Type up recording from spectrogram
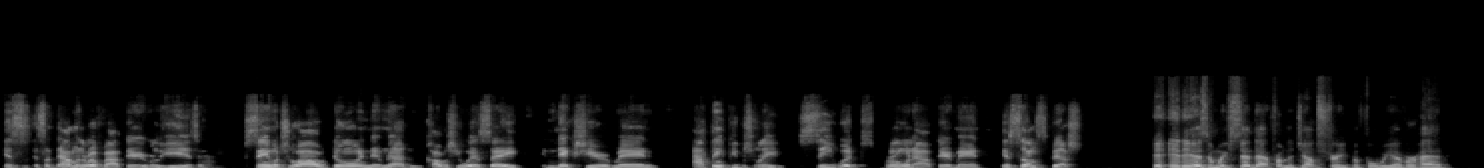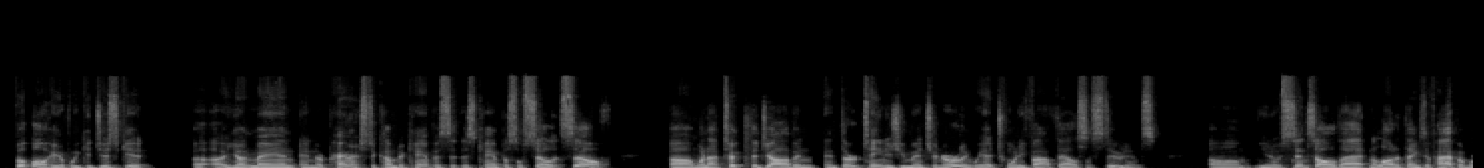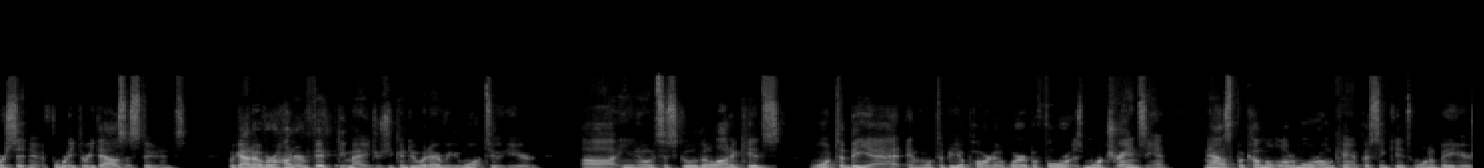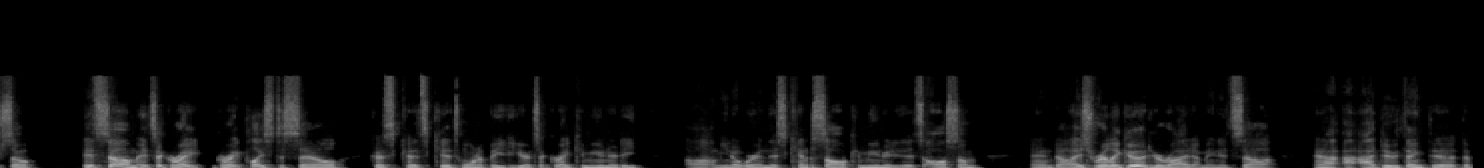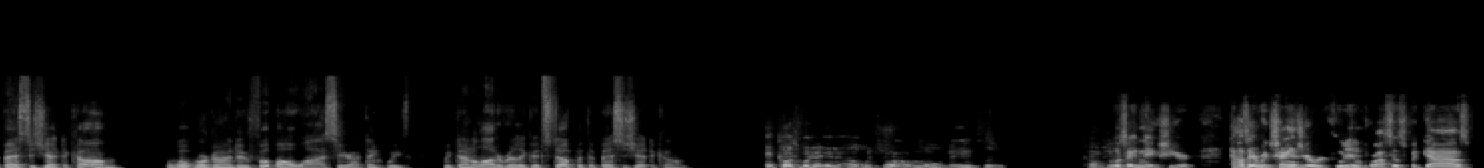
it's it's a diamond in the rough out there. It really is. And seeing what you all doing, and now Conference USA next year, man. I think people should really see what's brewing out there, man. It's something special. It, it is, and we've said that from the jump street before we ever had football here. If we could just get a, a young man and their parents to come to campus, that this campus will sell itself. Uh, when I took the job in, in 13, as you mentioned earlier, we had 25,000 students. Um, you know, since all that and a lot of things have happened, we're sitting at 43,000 students. We got over 150 majors. You can do whatever you want to here. Uh, you know, it's a school that a lot of kids want to be at and want to be a part of, where before it was more transient. Now it's become a little more on campus, and kids want to be here. So it's um it's a great great place to sell because because kids want to be here. It's a great community. Um, you know, we're in this Kennesaw community that's awesome, and uh, it's really good. You're right. I mean, it's uh, and I I do think the the best is yet to come. What we're going to do football wise here, I think we've we've done a lot of really good stuff, but the best is yet to come. And Coach, we're heading uh, with you all moving to Conference USA next year, how's that change your recruiting process for guys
